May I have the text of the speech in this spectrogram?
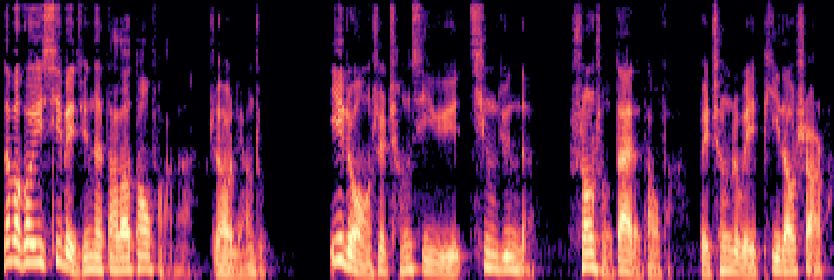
那么，关于西北军的大刀刀法呢，主要有两种，一种是承袭于清军的双手带的刀法，被称之为劈刀十二法。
